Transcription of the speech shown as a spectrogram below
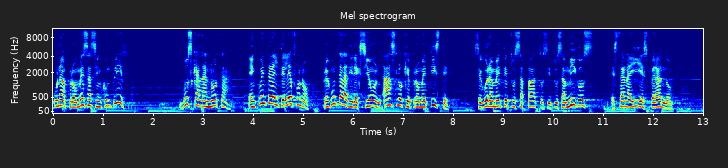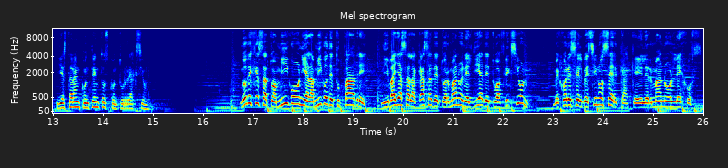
una promesa sin cumplir. Busca la nota, encuentra el teléfono, pregunta la dirección, haz lo que prometiste Seguramente tus zapatos y tus amigos están ahí esperando y estarán contentos con tu reacción. No dejes a tu amigo ni al amigo de tu padre, ni vayas a la casa de tu hermano en el día de tu aflicción. Mejor es el vecino cerca que el hermano lejos.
